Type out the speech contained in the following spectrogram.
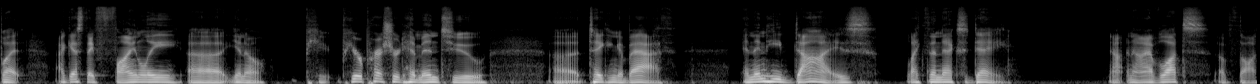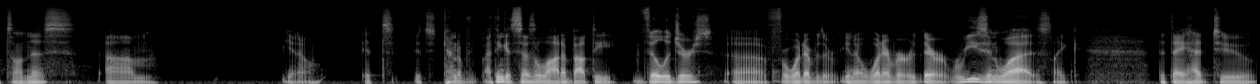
But I guess they finally uh, you know, peer, pressured him into uh, taking a bath. And then he dies like the next day. Now, now I have lots of thoughts on this. Um, you know, it's it's kind of I think it says a lot about the villagers uh, for whatever the you know whatever their reason was, like that they had to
